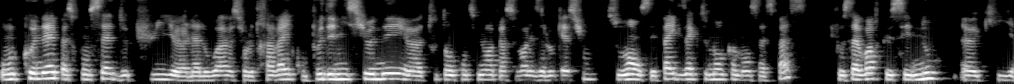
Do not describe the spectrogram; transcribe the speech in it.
On le connaît parce qu'on sait depuis euh, la loi sur le travail qu'on peut démissionner euh, tout en continuant à percevoir les allocations. Souvent, on ne sait pas exactement comment ça se passe. Il faut savoir que c'est nous euh, qui,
